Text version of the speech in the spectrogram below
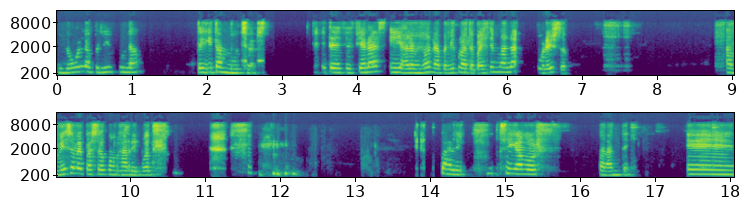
y luego en la película te quitan muchas y te decepcionas y a lo mejor la película te parece mala por eso. A mí eso me pasó con Pues Harry. Potter. Vale, sigamos para adelante. Eh,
